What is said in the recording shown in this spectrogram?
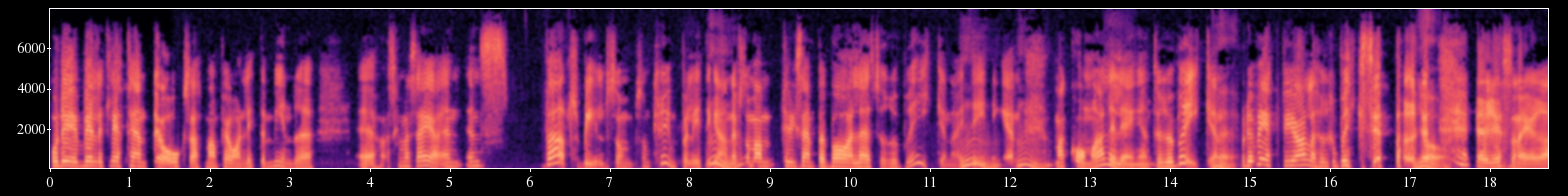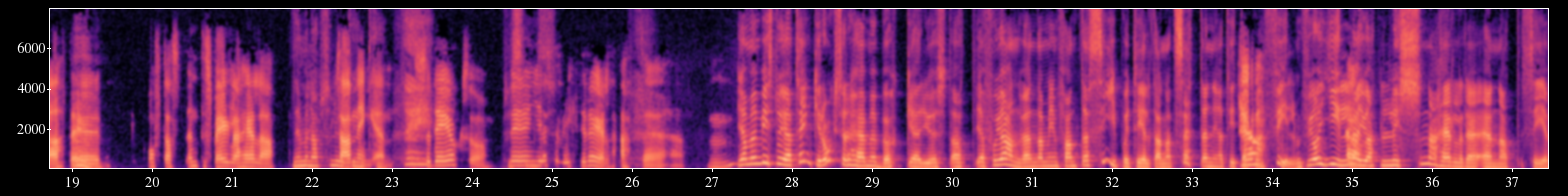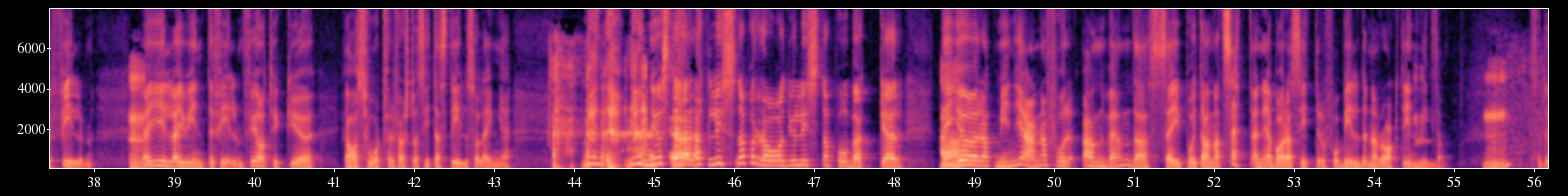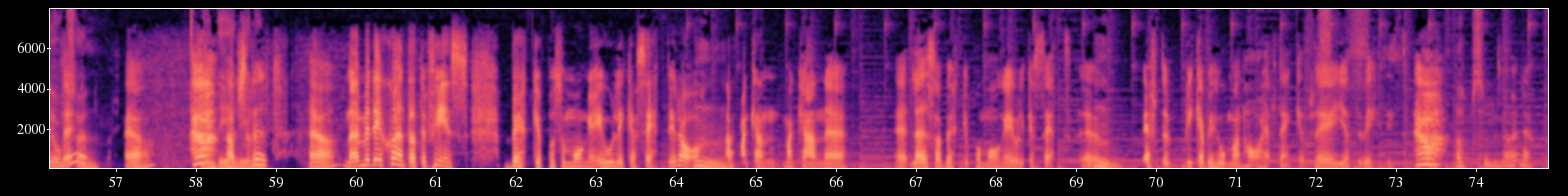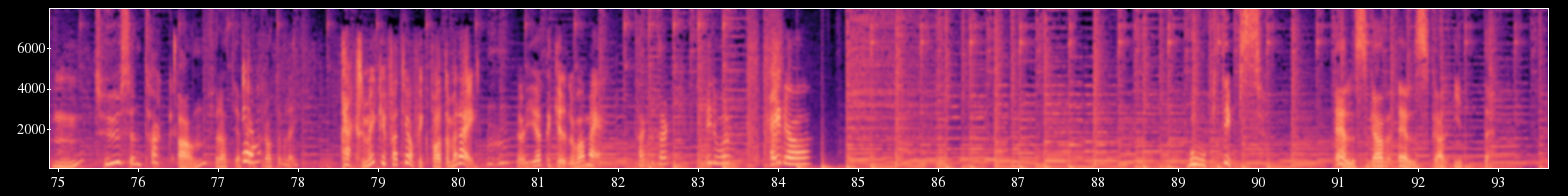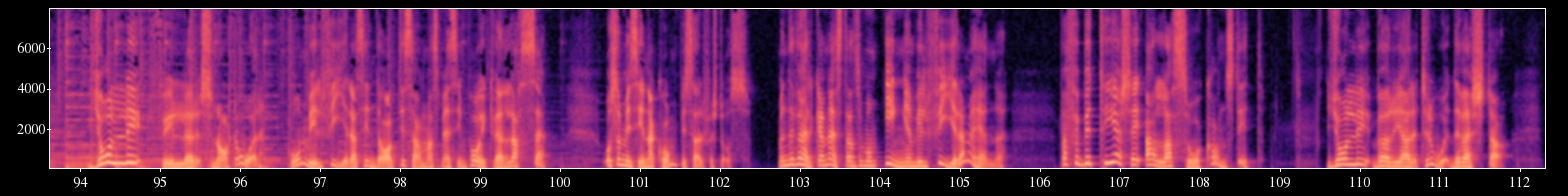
Och det är väldigt lätt hänt då också att man får en lite mindre, eh, vad ska man säga, en, en världsbild som, som krymper lite grann Mm. eftersom man till exempel bara läser rubrikerna i Mm, tidningen. mm. Man kommer aldrig längre än till rubriken. Nej. Och det vet vi ju alla hur rubriksättare Ja, resonerar. Att det Mm. oftast inte speglar hela nej sanningen. inte. Så det är också det är en jätteviktig del. att eh, mm. Ja men visst, och jag tänker också det här med böcker just att jag får ju använda min fantasi på ett helt annat sätt än när jag tittar på Ja. en film. För jag gillar Ja. ju att lyssna hellre än att se film. Jag Mm. gillar ju inte film för jag tycker ju, jag har svårt för det första att sitta still så länge. Men, men just det här att lyssna på radio, lyssna på böcker, det gör att min hjärna får använda sig på ett annat sätt än när jag bara sitter och får bilderna rakt in. Mm. Liksom. Mm. Så det är också Det- en... Ja, absolut. Ja. Nej, men det är skönt att det finns böcker på så många olika sätt idag. Mm. Att man kan, man kan eh, eh, läsa böcker på många olika sätt eh, Mm, efter vilka behov man har helt enkelt. Det är Precis. jätteviktigt. Ja, absolut. Mm. Tusen tack Ann för att jag fick Ja. prata med dig. Tack så mycket för att jag fick prata med dig. Det var jättekul att vara med. Tack och tack. Hej då! Hej då! Boktips. Älskar, älskar inte. Jolly fyller snart år. Hon vill fira sin dag tillsammans med sin pojkvän Lasse. Och så med sina kompisar förstås. Men det verkar nästan som om ingen vill fira med henne. Varför beter sig alla så konstigt? Jolly börjar tro det värsta.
